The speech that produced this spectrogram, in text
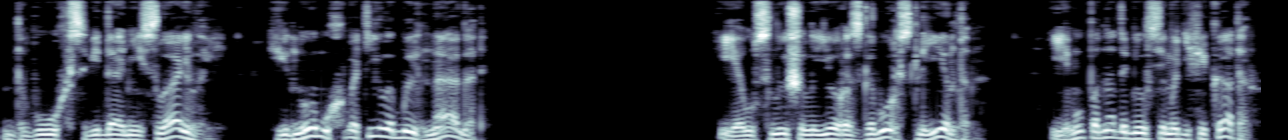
Двух свиданий с Лайлой иному хватило бы на год. Я услышал ее разговор с клиентом. Ему понадобился модификатор,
